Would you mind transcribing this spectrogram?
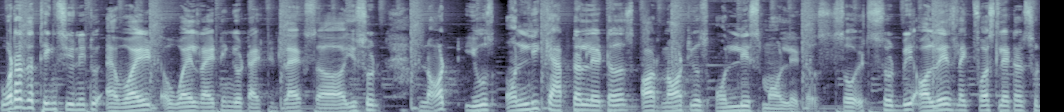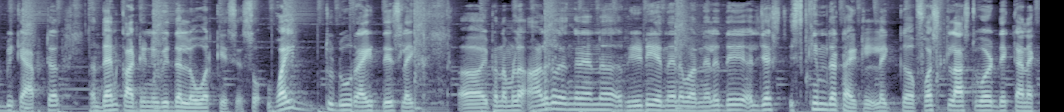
What are the things you need to avoid while writing your title tags? Uh, you should not use only capital letters or not use only small letters. So it should be always like first letter should be capital and then continue with the lower cases. So why to do write this? Like ഇപ്പം നമ്മൾ ആളുകൾ എങ്ങനെയാണ് റീഡ് ചെയ്യുന്നതെന്ന് പറഞ്ഞാൽ they just skim the title like first last word they connect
